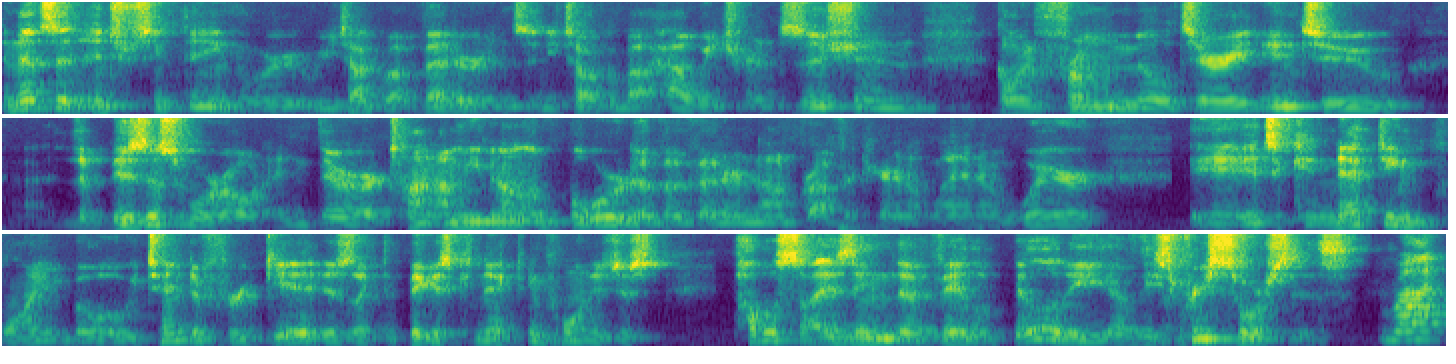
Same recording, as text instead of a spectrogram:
And that's an interesting thing where, where you talk about veterans and you talk about how we transition going from the military into the business world. And there are a ton, I'm even on the board of a veteran nonprofit here in Atlanta where it's a connecting point. But what we tend to forget is like the biggest connecting point is just publicizing the availability of these resources. Right,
